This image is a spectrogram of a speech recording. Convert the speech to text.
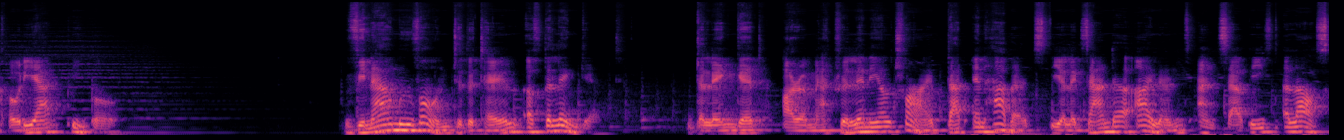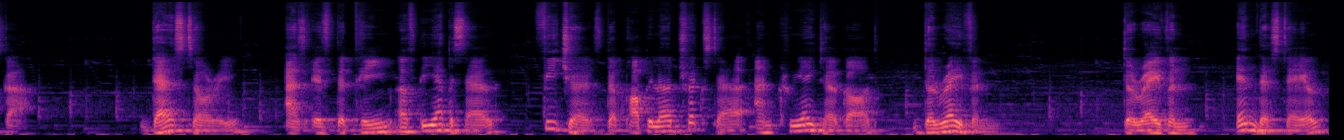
Kodiak people. We now move on to the tale of the Tlingit. The Tlingit are a matrilineal tribe that inhabits the Alexander Islands and southeast Alaska. Their story, as is the theme of the episode, features the popular trickster and creator god, the Raven. The Raven, in this tale,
